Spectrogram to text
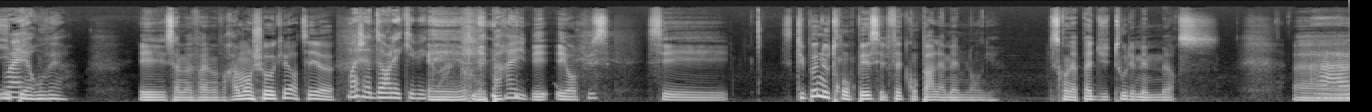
Hyper ouverts. Et ça m'a vra- vraiment chaud au cœur, tu sais. euh, Moi, j'adore les Québécois. et, mais pareil, et, et en plus, c'est. Ce qui peut nous tromper, c'est le fait qu'on parle la même langue. Parce qu'on n'a pas du tout les mêmes mœurs. Ah,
